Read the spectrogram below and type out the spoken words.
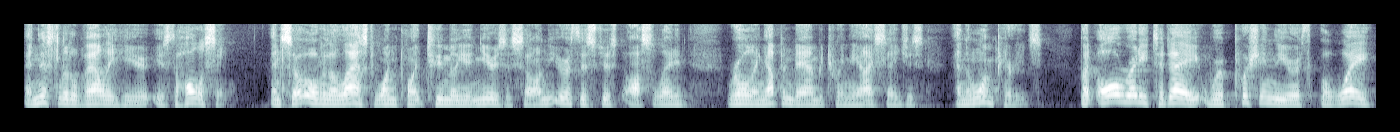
And this little valley here is the Holocene. And so over the last 1.2 million years or so on, the Earth has just oscillated, rolling up and down between the ice ages and the warm periods. But already today, we're pushing the Earth away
